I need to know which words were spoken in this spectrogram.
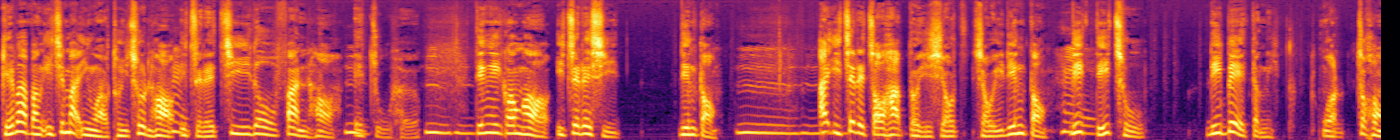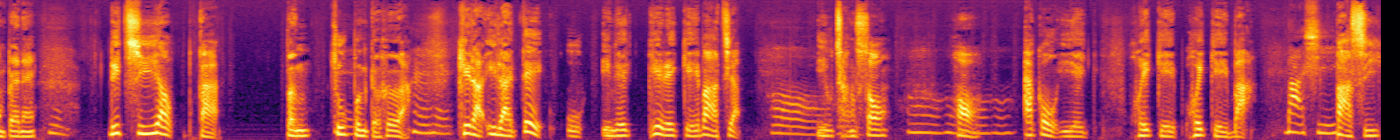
鸡肉饭伊即马因为推出吼，伊一个鸡肉饭吼的组合，嗯等于讲吼，伊这个是冷冻，嗯，啊，伊这个组合就是属属于冷冻。你伫厝你买顿我足方便呢，你只要甲饭煮饭就好啊。起来伊内底有因的迄个鸡肉汁，哦，油葱酥，哦，吼，啊，搁有伊的火鸡火鸡肉。巴西，巴西，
